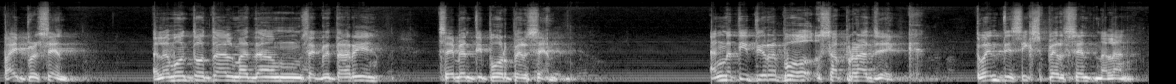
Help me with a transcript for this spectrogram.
5%. Alam mo total, Madam Secretary? 74%. Ang natitira po sa project, 26% na lang.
